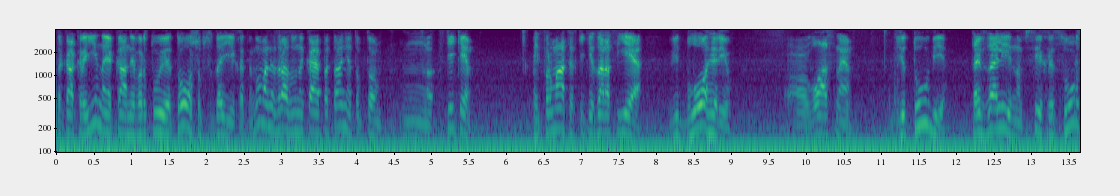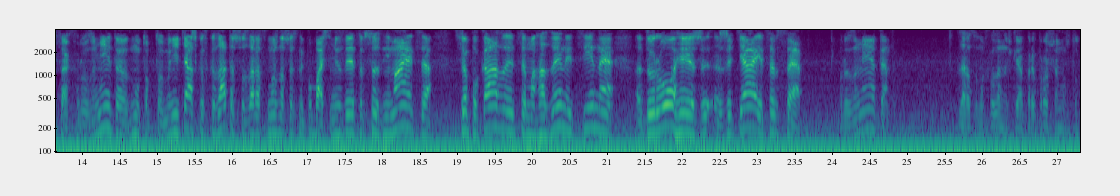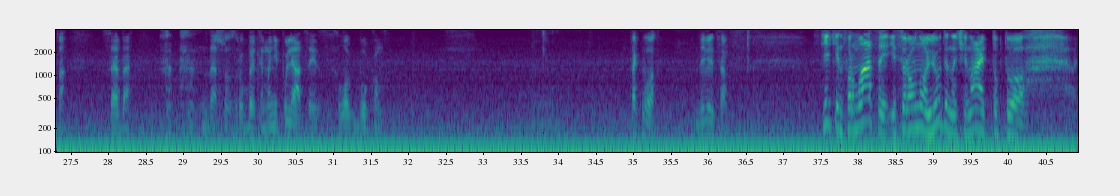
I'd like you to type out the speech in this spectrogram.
така країна, яка не вартує того, щоб сюди їхати. Ну, у мене зразу виникає питання, тобто стільки інформації, скільки зараз є від блогерів, е, власне, в Ютубі. Та й взагалі на всіх ресурсах, розумієте? Ну тобто мені тяжко сказати, що зараз можна щось не побачити. Мені здається, все знімається, все показується, магазини, ціни, дороги, життя і це все. Розумієте? Зараз одну хвилиночку, я перепрошую, може тут в себе дещо зробити. Маніпуляції з локбуком. Так от, дивіться. Стільки інформації, і все одно люди починають. Тобто,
